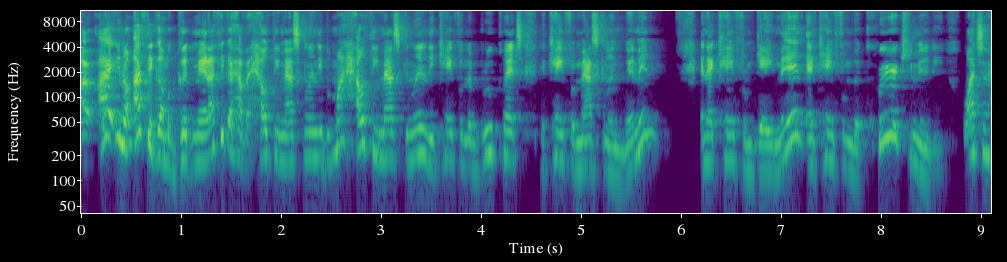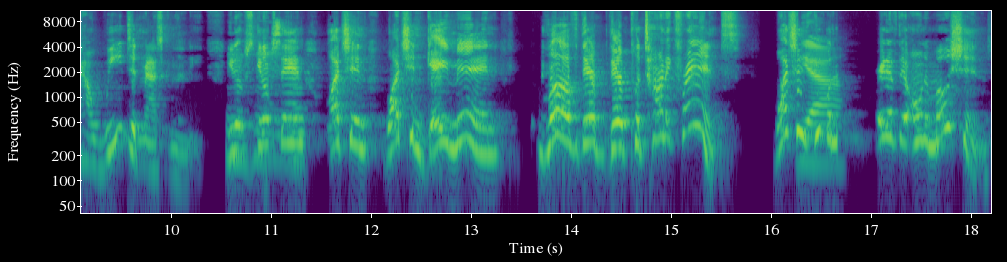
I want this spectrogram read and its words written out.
I, you know, I think I'm a good man. I think I have a healthy masculinity, but my healthy masculinity came from the blueprints that came from masculine women and that came from gay men and came from the queer community, watching how we did masculinity. You know, mm-hmm. you know what I'm saying? Mm-hmm. Watching watching gay men love their their platonic friends. Watching yeah. people afraid of their own emotions.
